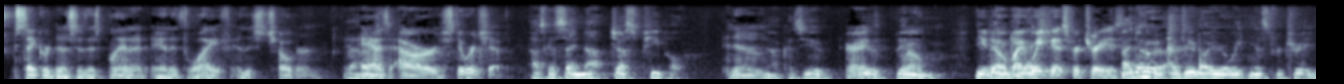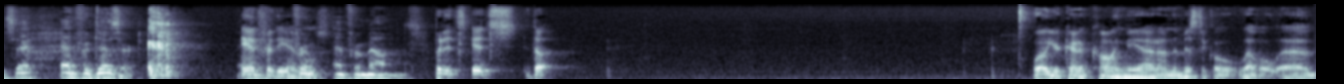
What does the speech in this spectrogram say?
sacredness of this planet and its life and its children Yeah. as our stewardship. I was going to say not just people, No, because you right? you've been. well, you know my connection- weakness for trees I know. I do know your weakness for trees and, and for desert and for the and for, animals. and for mountains. But it's it's the well, you're kind of calling me out on the mystical level. Uh,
